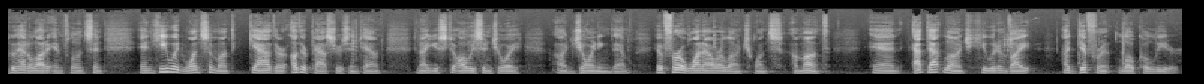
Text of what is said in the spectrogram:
who had a lot of influence, and, and he would once a month gather other pastors in town, and I used to always enjoy uh, joining them for a one hour lunch once a month. And at that lunch, he would invite a different local leader.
